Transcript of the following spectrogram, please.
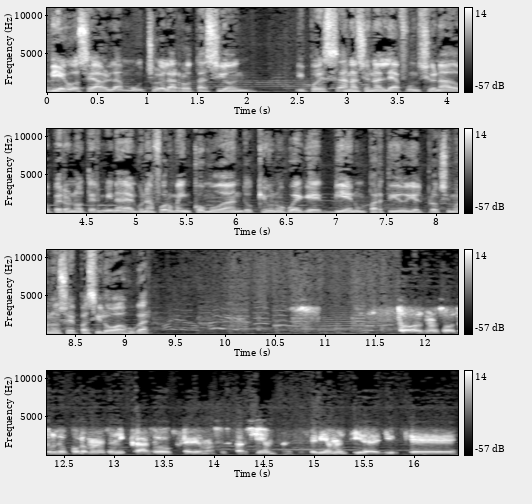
Diego, se habla mucho de la rotación y pues a Nacional le ha funcionado, pero no termina de alguna forma incomodando que uno juegue bien un partido y el próximo no sepa si lo va a jugar. Nosotros, o por lo menos en mi caso, queremos estar siempre. Sería mentira decir que,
